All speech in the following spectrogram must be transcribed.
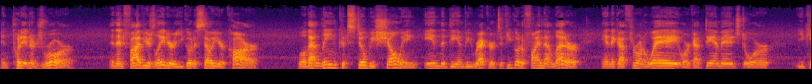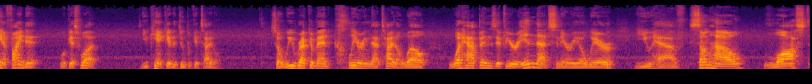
and put it in a drawer, and then five years later you go to sell your car, well, that lien could still be showing in the DMV records. If you go to find that letter and it got thrown away or got damaged or you can't find it, well, guess what? You can't get a duplicate title. So we recommend clearing that title. Well, what happens if you're in that scenario where you have somehow lost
